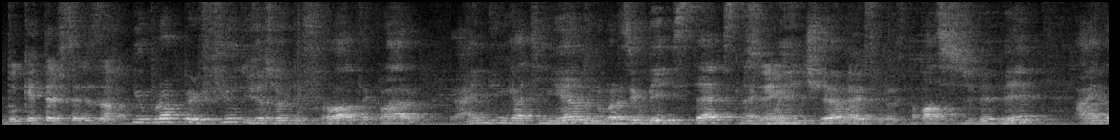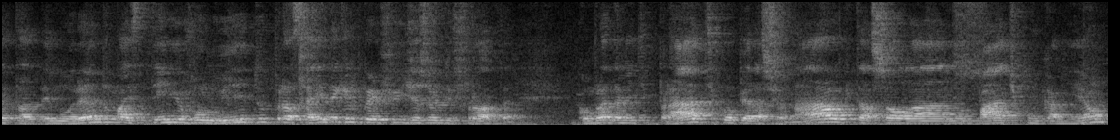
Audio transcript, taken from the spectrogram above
do que terceirizar. E o próprio perfil do gestor de frota, claro, ainda engatinhando no Brasil, baby steps, né, Sim, como a gente chama, é a passos de bebê, ainda está demorando, mas tem evoluído para sair daquele perfil de gestor de frota completamente prático, operacional, que está só lá no pátio com o caminhão,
